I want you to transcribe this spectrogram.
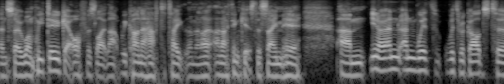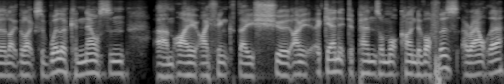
And so when we do get offers like that, we kind of have to take them, and I and I think it's the same here. Um, you know, and and with with regards to like the likes of Willock and Nelson, um, I I think they should. I mean, again, it depends on what kind of offers are out there.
